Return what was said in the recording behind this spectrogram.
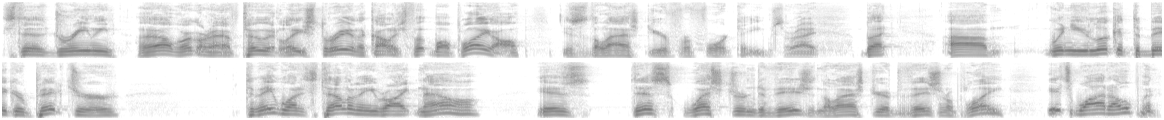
Instead of dreaming, well, we're going to have two, at least three in the college football playoff. This is the last year for four teams. Right. But um, when you look at the bigger picture, to me, what it's telling me right now is this Western Division, the last year of divisional play, it's wide open.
